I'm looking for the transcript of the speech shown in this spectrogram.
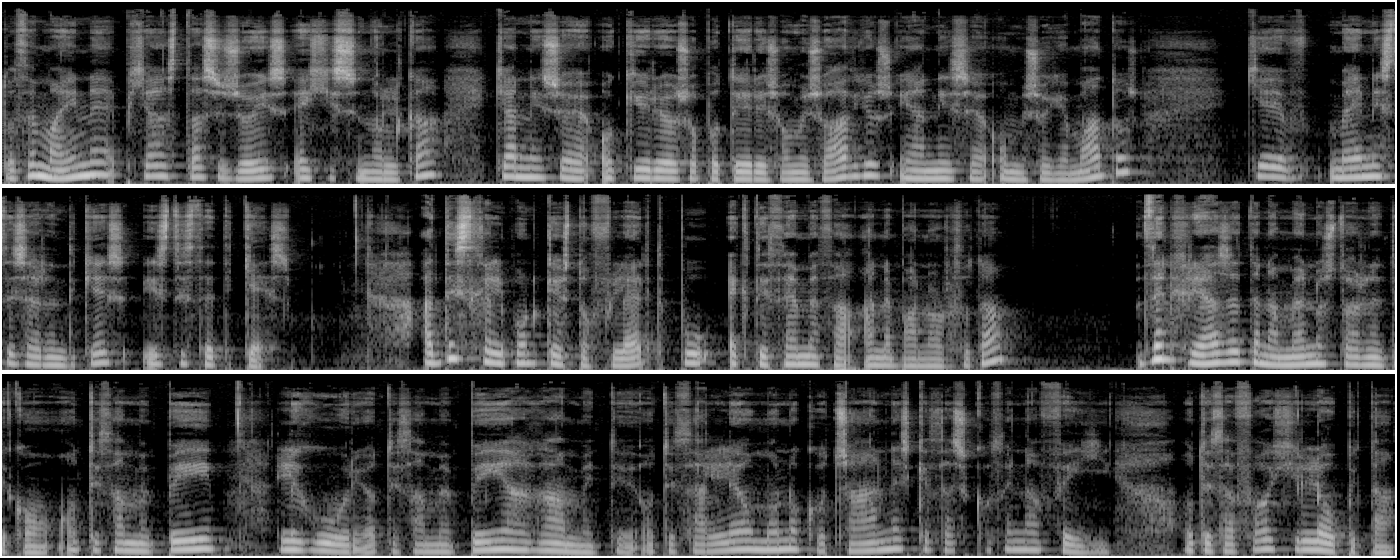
Το θέμα είναι ποια στάση ζωής έχεις συνολικά και αν είσαι ο κύριος ο ποτήρης ο μισοάδιος ή αν είσαι ο μισογεμάτος και μένεις στις αρνητικές ή στις θετικές. Αντίστοιχα λοιπόν και στο φλερτ που εκτιθέμεθα ανεπανόρθωτα, δεν χρειάζεται να μένω στο αρνητικό, ότι θα με πει λιγούρι, ότι θα με πει αγάμητη, ότι θα λέω μόνο κοτσάνες και θα σηκωθεί να φύγει, ότι θα φάω χιλόπιτα.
